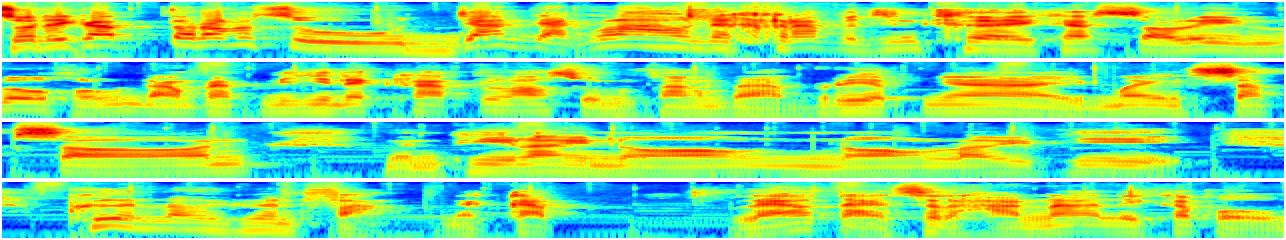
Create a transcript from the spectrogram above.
สวัสดีครับ ต้อนรับเข้าสู่ยักษ์อยากเล่านะครับเหมือนเช่นเคยครับสตอรี่โลกของลูกหนังแบบนี้นะครับ เล่าสู่ฟังแบบเรียบง่าย ไม่ซับซ้อน เหมือนพี่เล่าให้น้อง น้องเล่าให้พี่ เพื่อนเล่าให้เพื่อนฟังนะครับ แล้วแต่สถานะเลยครับผม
